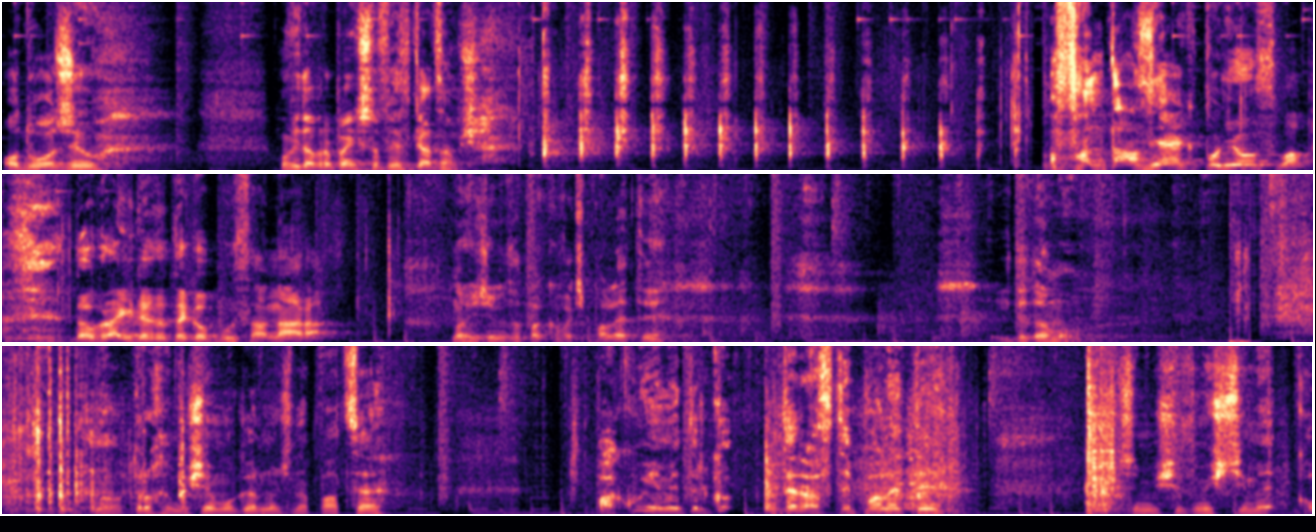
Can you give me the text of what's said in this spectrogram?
odłożył. Mówi, dobra, panie Krzysztofie, zgadzam się. O, Fantazja jak poniosła. Dobra, idę do tego busa, nara. No, idziemy zapakować palety i do domu. No, trochę musiałem ogarnąć na pacę. Pakujemy tylko teraz te palety. Czy my się zmieścimy? Ko-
